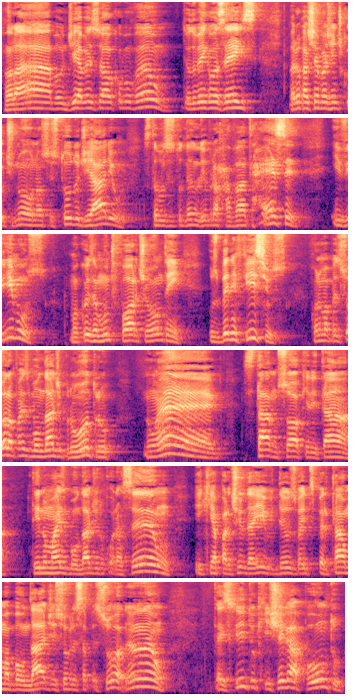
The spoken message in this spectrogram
Olá, bom dia pessoal, como vão? Tudo bem com vocês? Baruch Hashem, a gente continua o nosso estudo diário. Estamos estudando o livro Havat Hesed e vimos uma coisa muito forte ontem: os benefícios. Quando uma pessoa ela faz bondade para o outro, não é estar só que ele está tendo mais bondade no coração e que a partir daí Deus vai despertar uma bondade sobre essa pessoa. Não, não, não. Está escrito que chega a ponto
